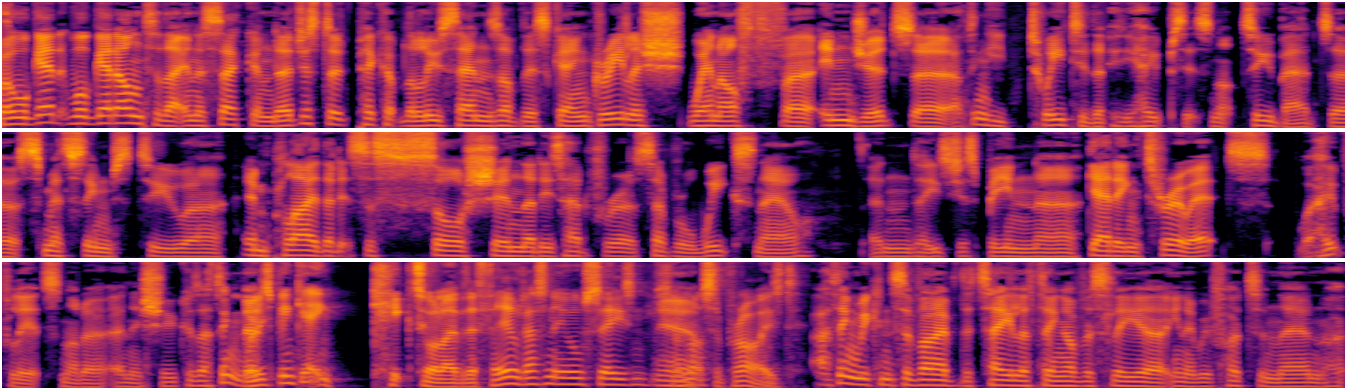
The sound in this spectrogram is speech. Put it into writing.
Well, we'll get we'll get on to that in a second. Uh, just to pick up the loose ends of this game, Grealish went off uh, injured. Uh, I think he tweeted that he hopes it's not too bad. Uh, Smith seems to uh, imply that it's a sore shin that he's had for uh, several weeks now, and he's just been uh, getting through it. Well, hopefully it's not a, an issue because I think Well, he's been getting kicked all over the field, hasn't he, all season? So Yeah. I'm not surprised. I think we can survive the Taylor thing. Obviously, uh, you know, with Hutton there, and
